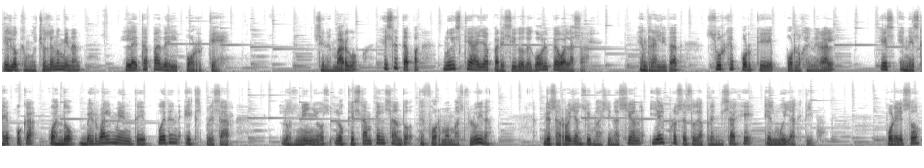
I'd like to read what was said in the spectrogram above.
es lo que muchos denominan la etapa del por qué. Sin embargo, esta etapa no es que haya aparecido de golpe o al azar. En realidad, surge porque, por lo general, es en esta época cuando verbalmente pueden expresar los niños lo que están pensando de forma más fluida. Desarrollan su imaginación y el proceso de aprendizaje es muy activo. Por eso,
